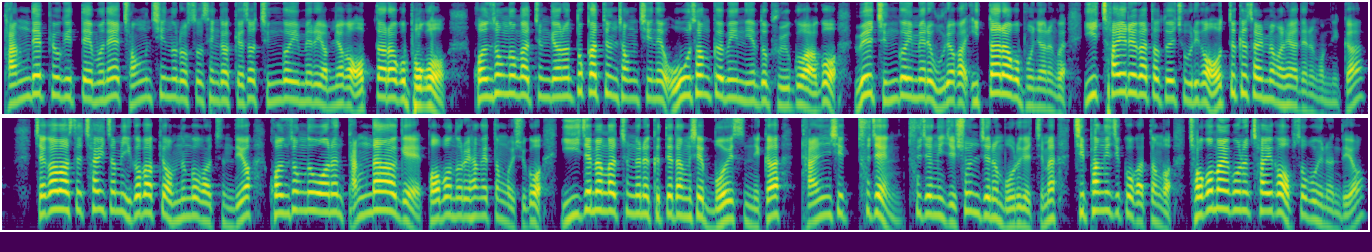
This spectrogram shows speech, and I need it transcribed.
당 대표기 때문에 정치인으로서 생각해서 증거인멸의 염려가 없다라고 보고 권성동 같은 경우는 똑같은 정치인의 5선급임에도 불구하고 왜 증거인멸의 우려가 있다라고 보냐는 거야. 이 차이를 갖다 도대체 우리가 어떻게 설명을 해야 되는 겁니까? 제가 봤을 때 차이점은 이거밖에 없는 것 같은데요. 권성동 의원은 당당하게 법원으로 향했던 것이고 이재명 같은 경우는 그때 당시에 뭐 했습니까? 단식 투쟁, 투쟁인지 쇼인지는 모르겠지만 지팡이 짚고 갔던 거. 저거 말고는 차이가 없어 보이는데요.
